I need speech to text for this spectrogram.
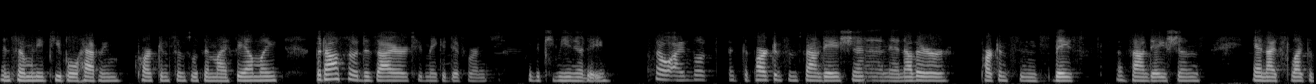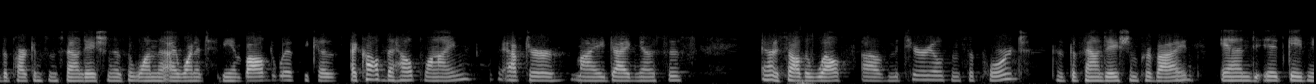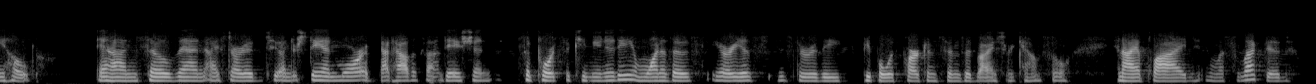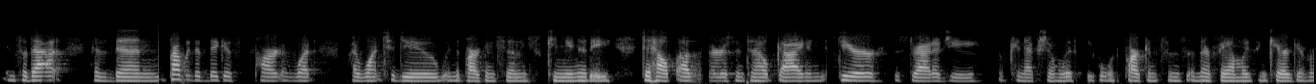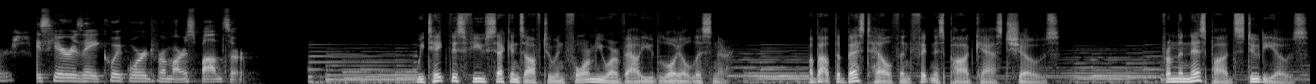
and so many people having Parkinson's within my family, but also a desire to make a difference for the community. So I looked at the Parkinson's Foundation and other Parkinson's based foundations and I selected the Parkinson's Foundation as the one that I wanted to be involved with because I called the helpline after my diagnosis and I saw the wealth of materials and support that the foundation provides and it gave me hope. And so then I started to understand more about how the foundation supports the community and one of those areas is through the People with Parkinson's Advisory Council and I applied and was selected. And so that has been probably the biggest part of what I want to do in the Parkinson's community to help others and to help guide and steer the strategy of connection with people with Parkinson's and their families and caregivers. Here is a quick word from our sponsor. We take this few seconds off to inform you, our valued loyal listener, about the best health and fitness podcast shows from the Nezpod studios.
